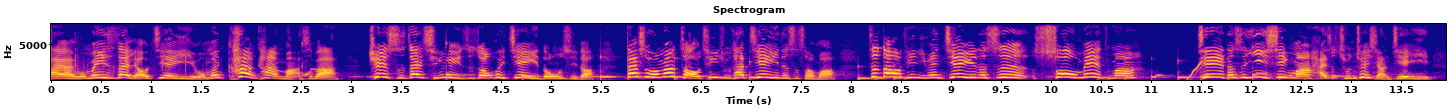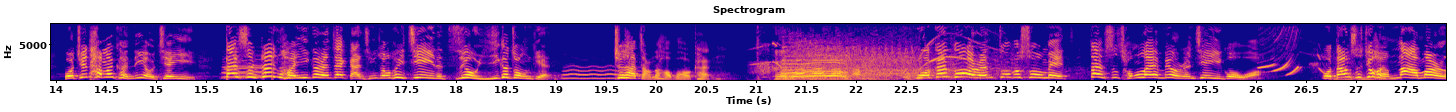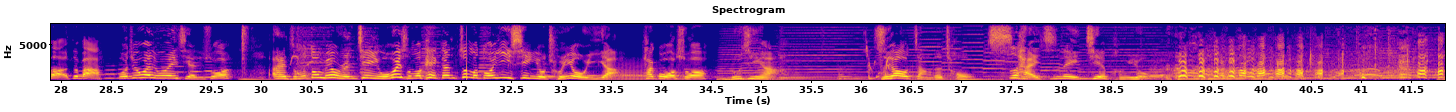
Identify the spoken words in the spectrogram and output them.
哎，我们一直在聊介意，我们看看嘛，是吧？确实，在情侣之中会介意东西的，但是我们要找清楚他介意的是什么。这道题里面介意的是 soul mate 吗？介意的是异性吗？还是纯粹想介意？我觉得他们肯定有介意，但是任何一个人在感情中会介意的只有一个重点，就是他长得好不好看。我跟多少人做过 soul mate，但是从来没有人介意过我。我当时就很纳闷了，对吧？我就问薇薇姐，你说，哎，怎么都没有人介意我？为什么可以跟这么多异性有纯友谊啊？他跟我说，如今啊，只要长得丑，四海之内皆朋友。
